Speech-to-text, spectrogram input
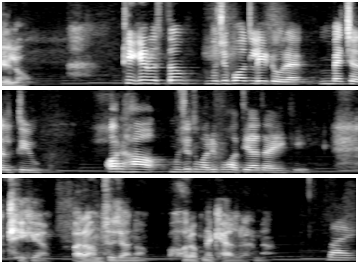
ये लो। ठीक है रुस्तम मुझे बहुत लेट हो रहा है मैं चलती हूँ। और हाँ मुझे तुम्हारी बहुत याद आएगी। ठीक है आराम से जाना और अपना ख्याल रखना। बाय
